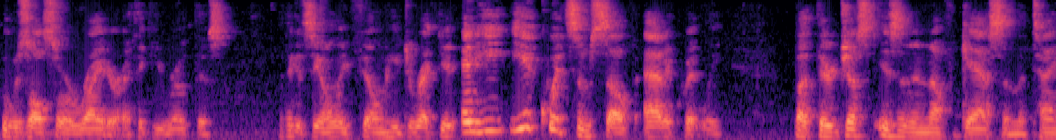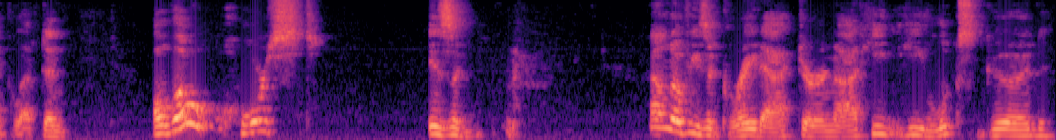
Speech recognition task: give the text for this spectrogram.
who was also a writer. I think he wrote this. I think it's the only film he directed, and he he acquits himself adequately. But there just isn't enough gas in the tank left. And although Horst is a I don't know if he's a great actor or not. He he looks good.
